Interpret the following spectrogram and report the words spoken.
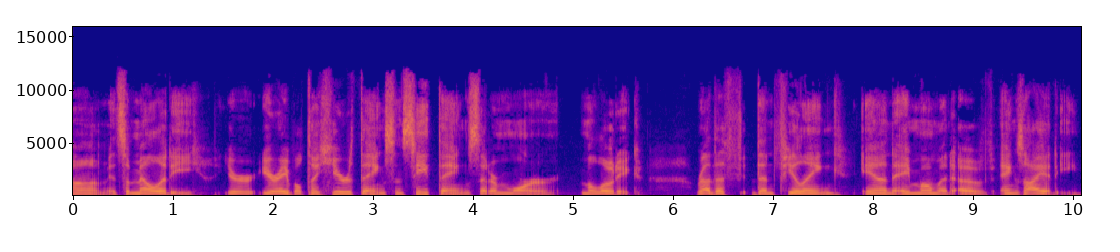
um, it's a melody. You're you're able to hear things and see things that are more melodic, rather f- than feeling in a moment of anxiety.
